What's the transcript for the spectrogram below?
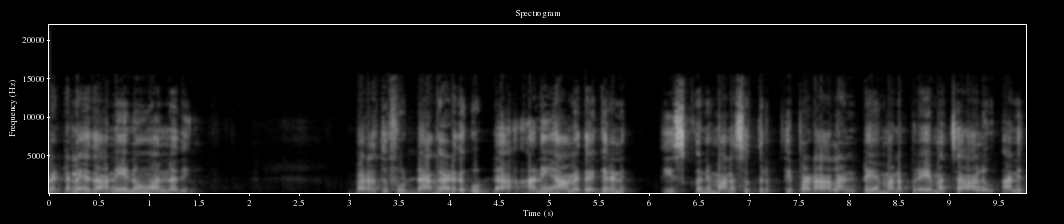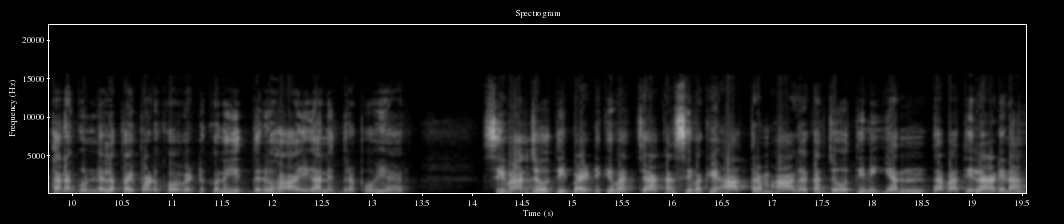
పెట్టలేదా నేను? అన్నది. భరత్ ఫుడ్డా గడిద గుడ్డ? అని ఆమె దగ్గరని తీసుకొని మనసు తృప్తి పడాలంటే మన ప్రేమ చాలు అని తన గుండెలపై పడుకోబెట్టుకుని ఇద్దరు హాయిగా నిద్రపోయారు. శివ జ్యోతి బయటికి వచ్చాక శివకి ఆత్రం ఆగక జ్యోతిని ఎంత బతిలాడినా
